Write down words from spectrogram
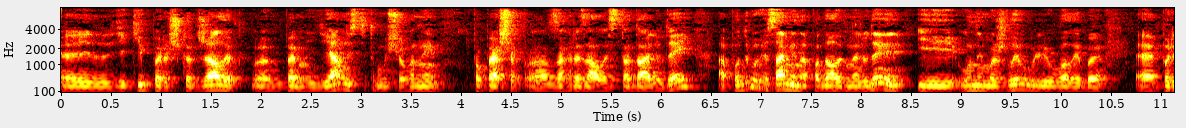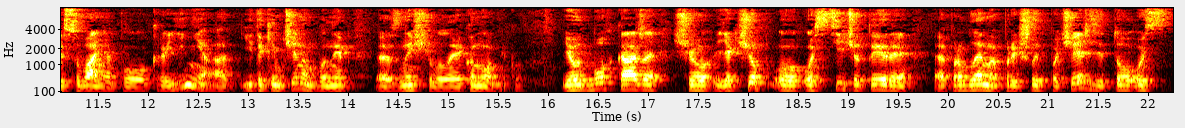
е, які перешкоджали е, певній діяльності, тому що вони. По-перше, е, загризали стада людей, а по-друге, самі нападали б на людей і унеможливлювали б е, пересування по країні, а і таким чином вони б знищували економіку. І от Бог каже, що якщо б ось ці чотири проблеми прийшли по черзі, то ось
